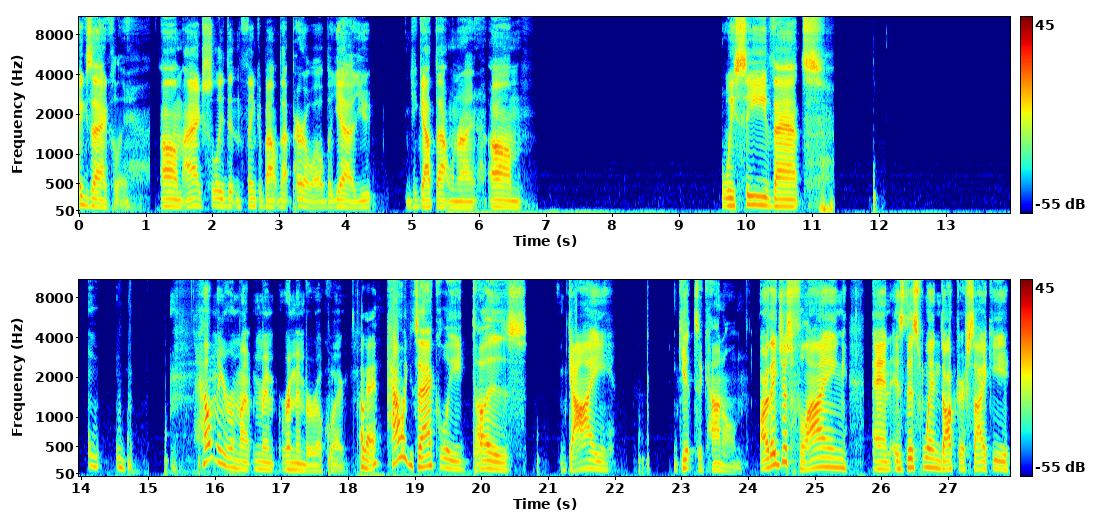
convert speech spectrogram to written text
exactly. Um, I actually didn't think about that parallel, but yeah, you you got that one right. Um, we see that. Help me remi- rem- remember real quick. Okay. How exactly does Guy get to Kanon? Are they just flying? And is this when Doctor Psyche is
